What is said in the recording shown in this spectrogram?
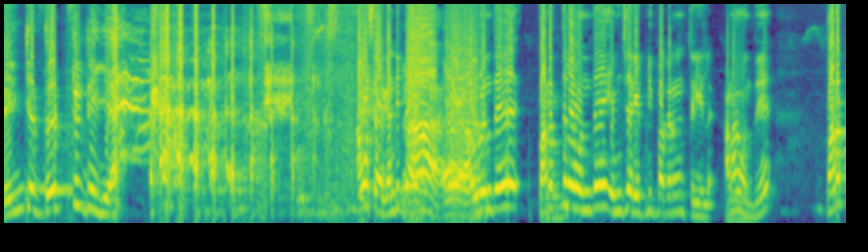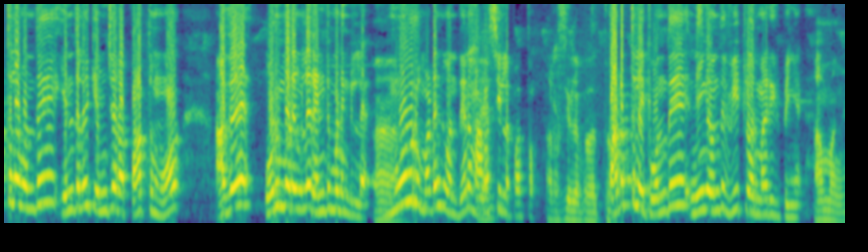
நெஞ்ச தொட்டுட்டீங்க. ஆமா சார் கண்டிப்பா. அவர் வந்து படத்துல வந்து எம்ஜிஆர் எப்படி பாக்குறாங்கன்னு தெரியல. ஆனா வந்து படத்துல வந்து எந்த அளவுக்கு எம்ஜிஆரை பார்த்தோமோ அது ஒரு மடங்குல ரெண்டு மடங்கு இல்ல. நூறு மடங்கு வந்து நம்ம அரசியல்ல பார்த்தோம். அரசியல பார்த்தோம். படத்துல இப்போ வந்து நீங்க வந்து வீட்ல ஒரு மாதிரி இருப்பீங்க. ஆமாங்க.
